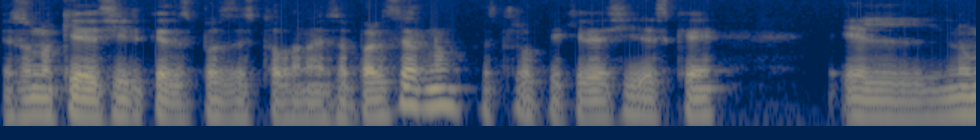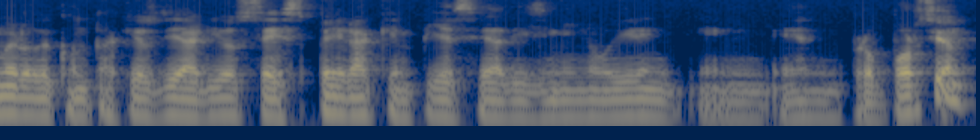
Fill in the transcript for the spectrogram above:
Eso no quiere decir que después de esto van a desaparecer, ¿no? Esto lo que quiere decir es que el número de contagios diarios se espera que empiece a disminuir en, proporción.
